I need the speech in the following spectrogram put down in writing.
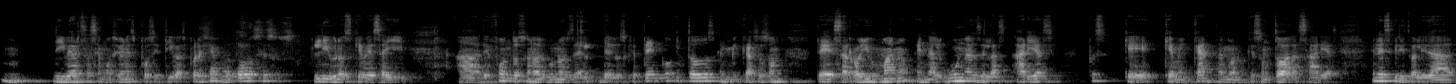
mm, diversas emociones positivas. Por ejemplo, todos esos libros que ves ahí ah, de fondo son algunos de, los que tengo y todos en mi caso son de desarrollo humano en algunas de las áreas pues, que, que me encantan, bueno, que son todas las áreas en espiritualidad,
